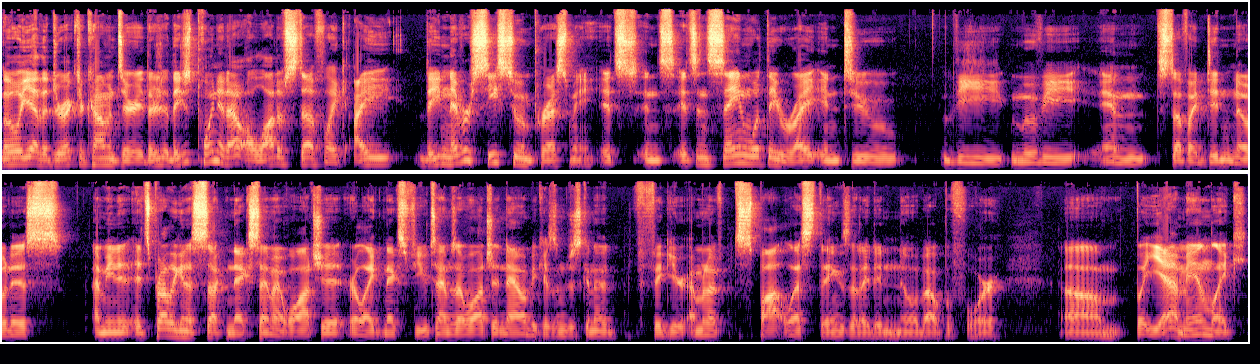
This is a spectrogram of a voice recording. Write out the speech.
Oh yeah, the director commentary. They they just pointed out a lot of stuff. Like I, they never cease to impress me. It's it's, it's insane what they write into the movie and stuff I didn't notice. I mean, it, it's probably gonna suck next time I watch it, or like next few times I watch it now, because I'm just gonna figure I'm gonna spot less things that I didn't know about before. Um, but yeah, man, like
